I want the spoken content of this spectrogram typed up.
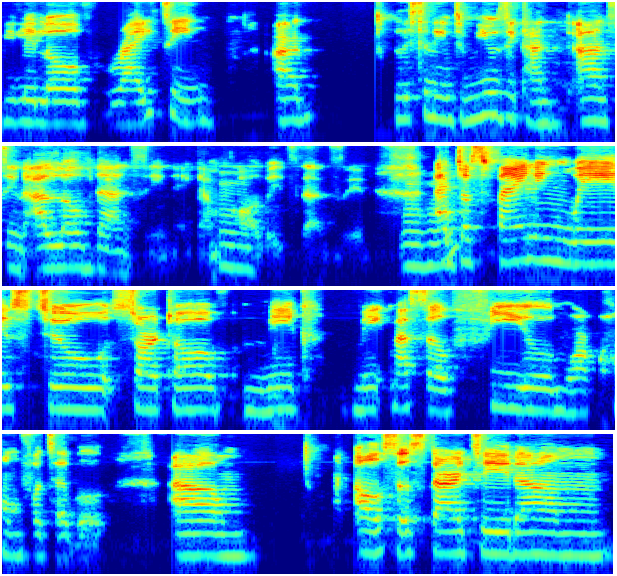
really love writing and listening to music and dancing. I love dancing. Like, I'm mm. always dancing. Mm-hmm. And just finding ways to sort of make make myself feel more comfortable. Um, also started um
